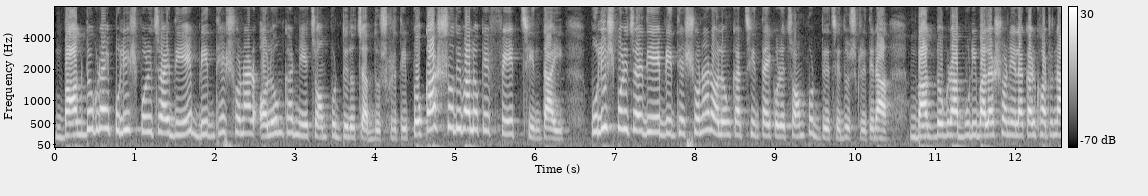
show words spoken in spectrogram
বাগডোগরায় পুলিশ পরিচয় দিয়ে বৃদ্ধের সোনার অলংকার নিয়ে চম্পট দিল চার দুষ্কৃতী। প্রকাশ্য দিবালোকে ফের ছিনতাই। পুলিশ পরিচয় দিয়ে বৃদ্ধের সোনার অলংকার ছিনতাই করে চম্পট দিয়েছে দুষ্কৃতীরা। বাগডোগরা বুড়িবালাসন এলাকার ঘটনা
